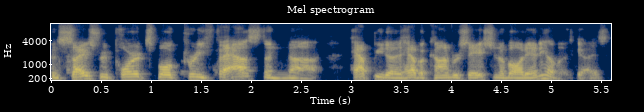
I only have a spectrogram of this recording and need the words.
concise report. Spoke pretty fast and uh, happy to have a conversation about any of it, guys.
